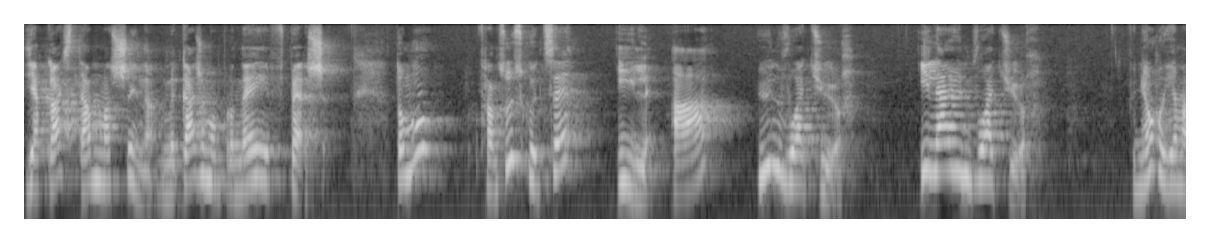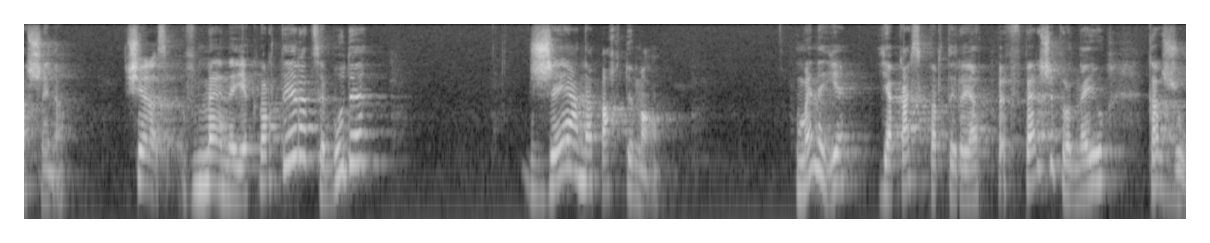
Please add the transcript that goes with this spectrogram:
якась там машина. Ми кажемо про неї вперше. Тому французькою це il a une voiture. Il a une voiture. В нього є машина. Ще раз, в мене є квартира, це буде j'ai un appartement. У мене є якась квартира. Я вперше про неї кажу.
